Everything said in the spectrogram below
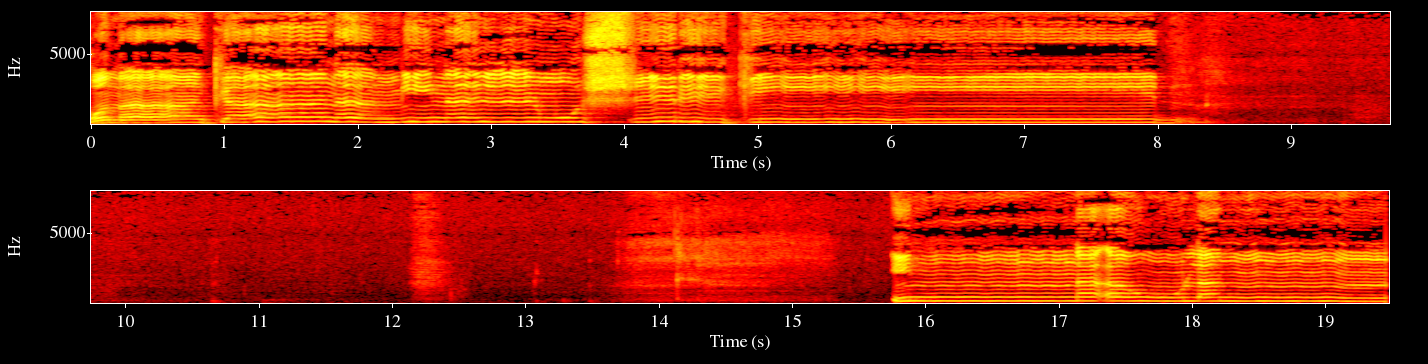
وما كان من المشركين. إن أولى الناس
